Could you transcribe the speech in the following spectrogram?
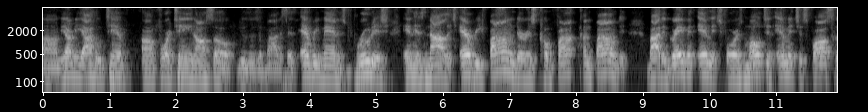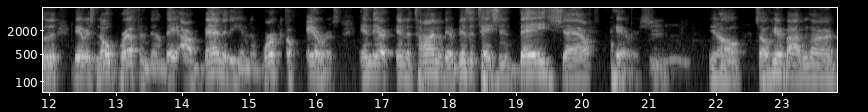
um, Yirmiyahu 10 um, 14 also uses abad it. says, Every man is brutish in his knowledge, every founder is confounded by the graven image, for his molten image is falsehood. There is no breath in them. They are vanity and the work of errors. In their in the time of their visitation, they shall perish. Mm. You know, so hereby we learn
